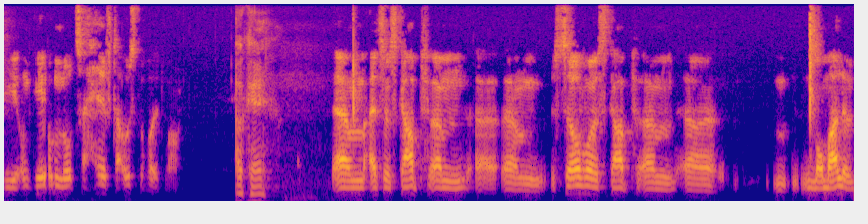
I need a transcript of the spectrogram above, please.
die Umgebung nur zur Hälfte ausgerollt war. Okay. Ähm, also es gab ähm, äh, ähm, Server, es gab ähm, äh, normale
